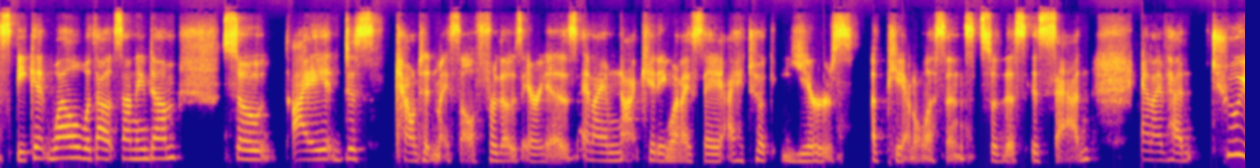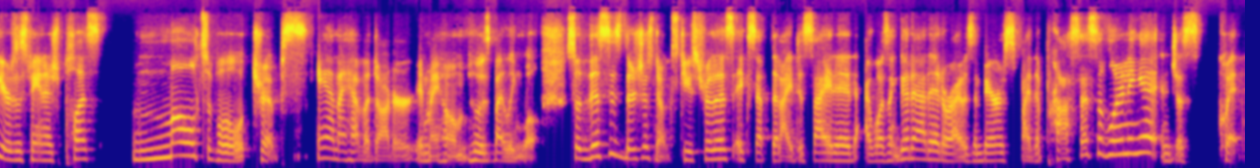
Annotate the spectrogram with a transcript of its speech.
speak it well without sounding dumb. So I discounted myself for those areas. And I am not kidding when I say I took years of piano lessons. So this is sad. And I've had two years of Spanish plus multiple trips and i have a daughter in my home who is bilingual so this is there's just no excuse for this except that i decided i wasn't good at it or i was embarrassed by the process of learning it and just quit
